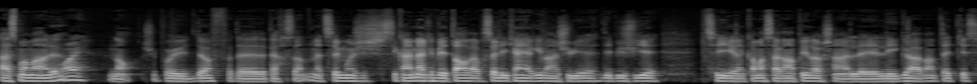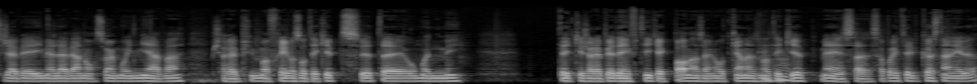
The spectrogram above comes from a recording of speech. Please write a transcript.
À ce moment-là, Ouais. Non, j'ai pas eu d'offre de, de personne. Mais tu sais, moi, c'est quand même arrivé tard. Après ça, les camps ils arrivent en juillet, début juillet. Puis tu sais, ils commencent à remplir leur champ. Les, les gars avant, peut-être que si j'avais, ils me l'avaient annoncé un mois et demi avant, puis j'aurais pu m'offrir aux autres équipes tout de suite euh, au mois de mai. Peut-être que j'aurais pu être invité quelque part dans un autre camp, dans une autre Mhm. équipe, mais ça n'a pas été le cas cette année-là.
